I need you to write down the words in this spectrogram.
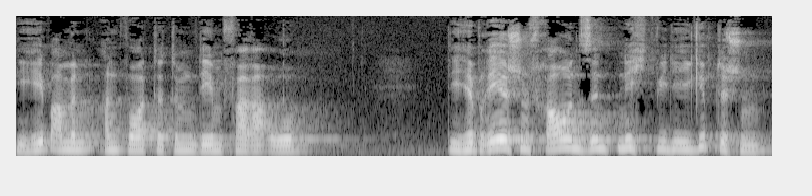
Die Hebammen antworteten dem Pharao, die hebräischen Frauen sind nicht wie die ägyptischen,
